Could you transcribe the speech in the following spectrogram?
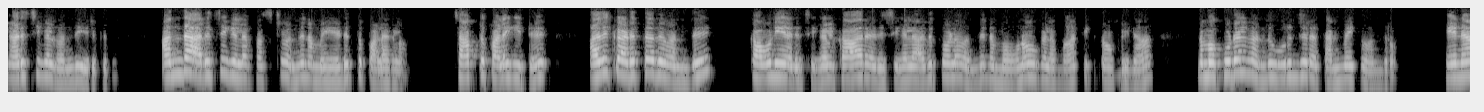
அரிசிகள் வந்து இருக்குது. அந்த அரிசிகளை ஃபர்ஸ்ட் வந்து நம்ம எடுத்து பழகலாம். சாப்பிட்டு பழகிட்டு அதுக்கு அடுத்தது வந்து கவுனி அரிசிகள் கார் அரிசிகள் அது போல வந்து நம்ம உணவுகளை மாத்திக்கிட்டோம் அப்படின்னா நம்ம குடல் வந்து உறிஞ்சுற தன்மைக்கு வந்துடும் ஏன்னா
